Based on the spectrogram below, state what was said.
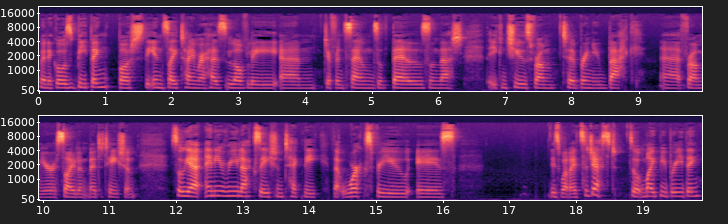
when it goes beeping. But the Insight timer has lovely um, different sounds of bells and that that you can choose from to bring you back uh, from your silent meditation. So, yeah, any relaxation technique that works for you is is what I'd suggest. So it might be breathing,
